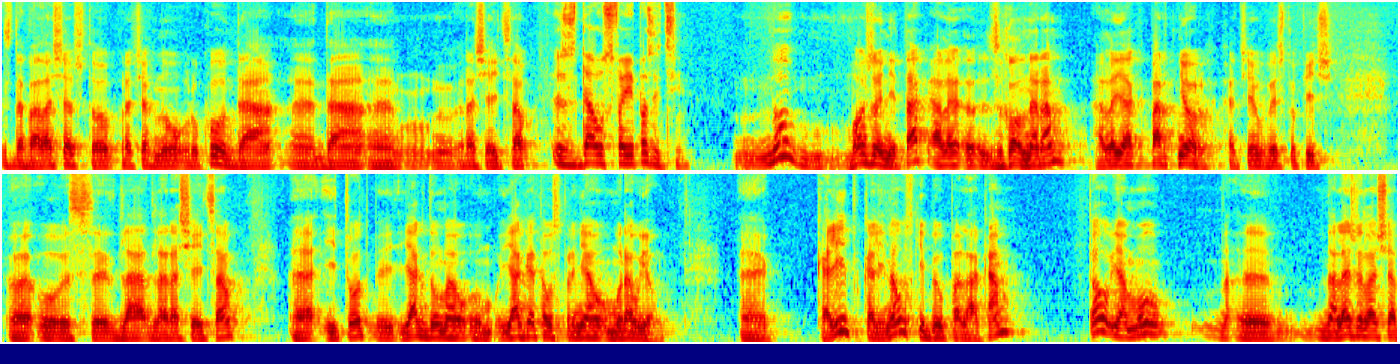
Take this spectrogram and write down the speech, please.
zdawała się, że to przeciągnął ruku do, do Rasiejca. Zdał swojej pozycji. No, może nie tak, ale z honorem, ale jak partner chciał wystąpić z, dla, dla Rasiejca. I tu, jak думał, jak to uspрийняв Муравйов. Kalib Kalinowski był Polakiem, to jemu należała się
